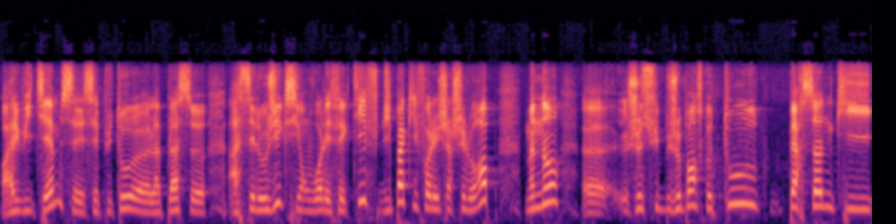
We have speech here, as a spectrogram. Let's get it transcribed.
À 8 c'est c'est plutôt la place assez logique si on voit l'effectif. Je dis pas qu'il faut aller chercher l'Europe. Maintenant, euh, je suis, je pense que toute personne qui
